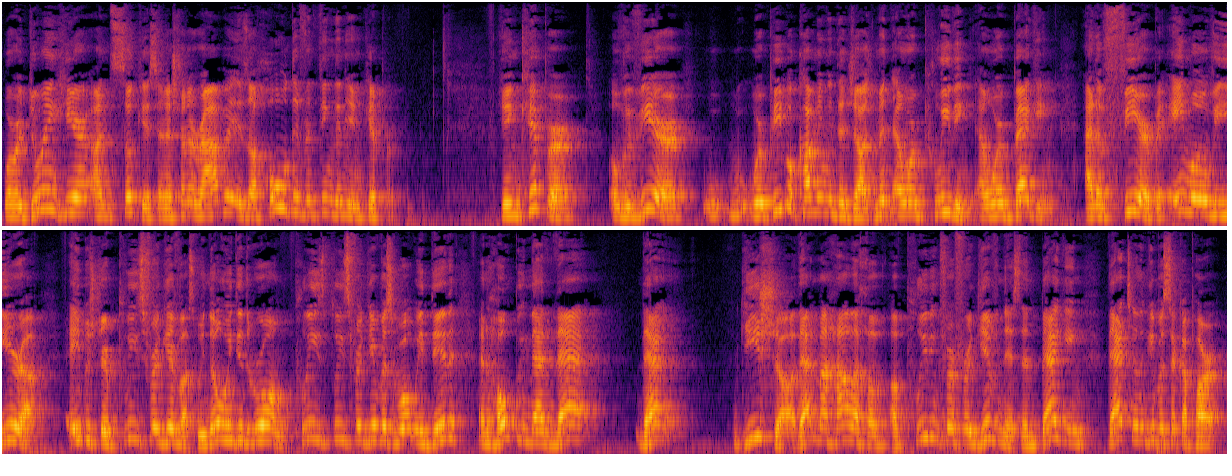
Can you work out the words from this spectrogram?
what we're doing here on Sukkot and Hoshana Rabbah is a whole different thing than Yom Kippur. Yom Kippur, over there, we're people coming into judgment and we're pleading and we're begging out of fear, but Amo V'yira, Abishter, please forgive us. We know we did wrong. Please, please forgive us for what we did, and hoping that that, that gisha, that mahalach of, of pleading for forgiveness and begging, that's going to give us a kapara.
